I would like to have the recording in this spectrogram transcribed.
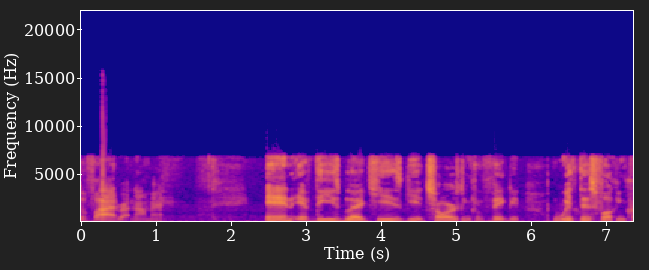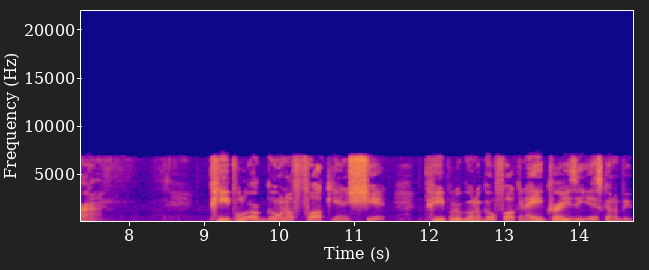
divide right now, man. And if these black kids get charged and convicted with this fucking crime, people are gonna fucking shit. people are gonna go fucking ape crazy. It's gonna be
